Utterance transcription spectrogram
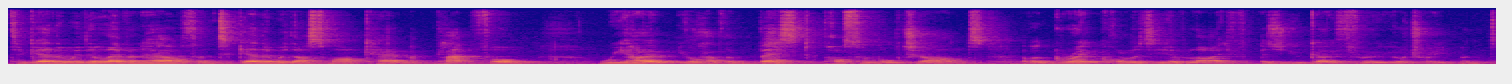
together with 11 Health and together with our Smart Care platform, we hope you'll have the best possible chance of a great quality of life as you go through your treatment.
